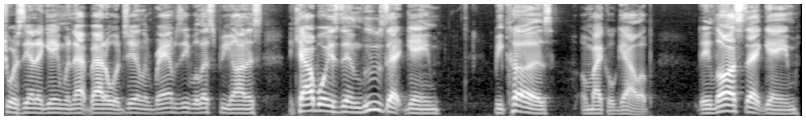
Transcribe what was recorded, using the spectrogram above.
towards the end of the game when that battle with Jalen Ramsey. But let's be honest, the Cowboys didn't lose that game because of Michael Gallup. They lost that game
